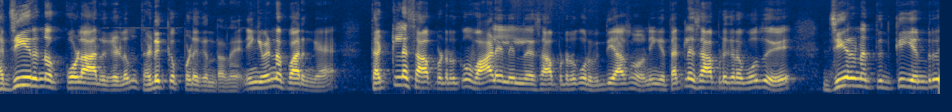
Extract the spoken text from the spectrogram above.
அஜீரண கோளாறுகளும் தடுக்கப்படுகின்றன. நீங்கள் வேணா பாருங்கள் தட்டில் சாப்பிட்றதுக்கும் வாழை இலையில் சாப்பிட்றதுக்கும் ஒரு வித்தியாசம். நீங்கள் தட்டில் சாப்பிடுகிற போது ஜீரணத்திற்கு என்று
